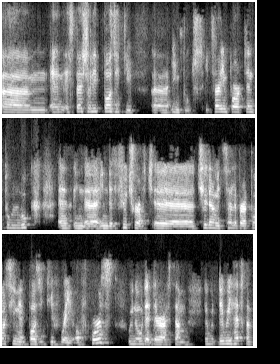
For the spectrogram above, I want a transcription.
um, and especially positive uh, inputs. It's very important to look in, uh, in the future of uh, children with cerebral palsy in a positive way. Of course, we know that there are some, they will have some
